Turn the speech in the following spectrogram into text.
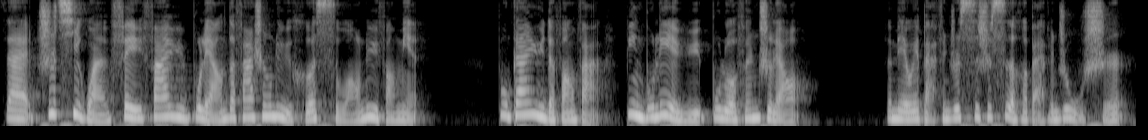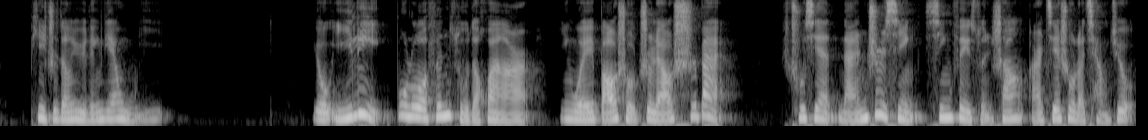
在支气管肺发育不良的发生率和死亡率方面，不干预的方法并不劣于布洛芬治疗。分别为百分之四十四和百分之五十，p 值等于零点五一。有一例布洛芬组的患儿因为保守治疗失败，出现难治性心肺损伤而接受了抢救。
